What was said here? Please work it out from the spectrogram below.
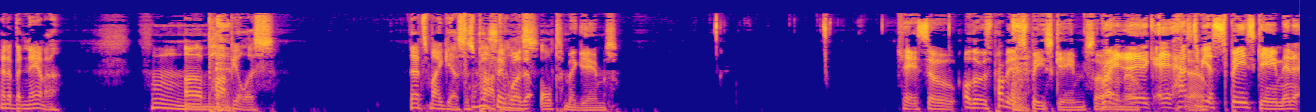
and a banana. Hmm. Uh, Populous. That's my guess. Is I'm going say one of the Populous. Ultima games. Okay, so Although it was probably a space game, so I right, don't know. it, it has to be a space game, and it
